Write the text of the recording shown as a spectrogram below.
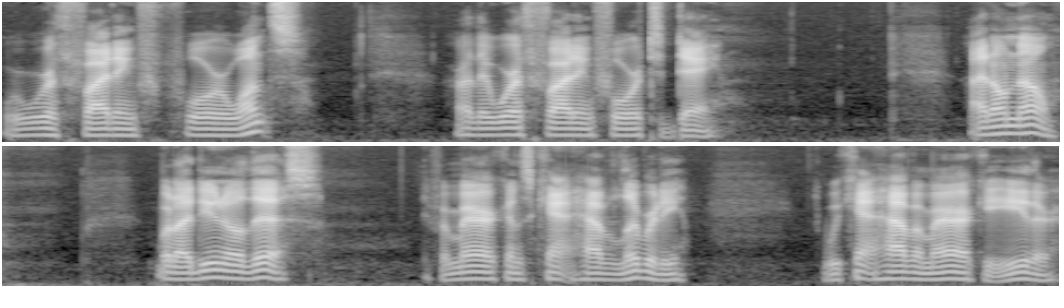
were worth fighting for once. Are they worth fighting for today? I don't know. But I do know this if Americans can't have liberty, we can't have America either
